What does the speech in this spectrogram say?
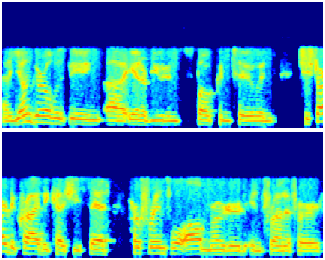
And a young girl was being uh, interviewed and spoken to, and she started to cry because she said her friends were all murdered in front of her,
